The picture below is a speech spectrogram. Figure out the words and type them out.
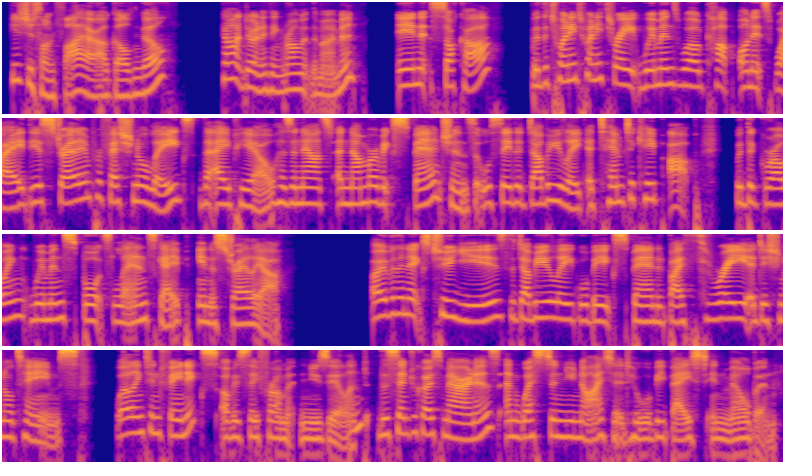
she's just on fire, our golden girl. Can't do anything wrong at the moment. In soccer, with the 2023 Women's World Cup on its way, the Australian Professional Leagues, the APL, has announced a number of expansions that will see the W League attempt to keep up with the growing women's sports landscape in Australia. Over the next two years, the W League will be expanded by three additional teams Wellington Phoenix, obviously from New Zealand, the Central Coast Mariners, and Western United, who will be based in Melbourne.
